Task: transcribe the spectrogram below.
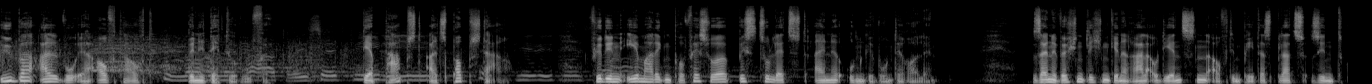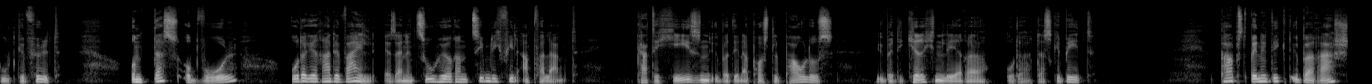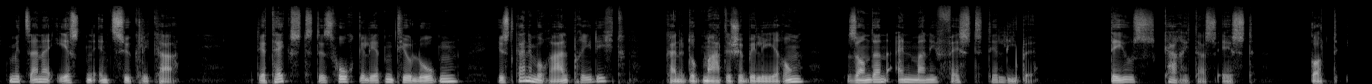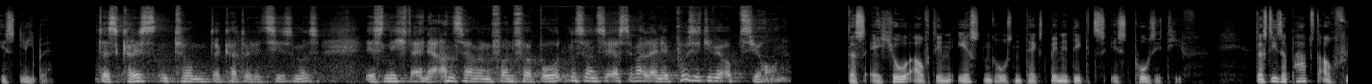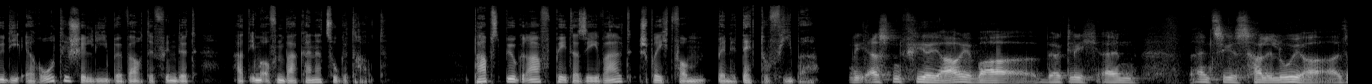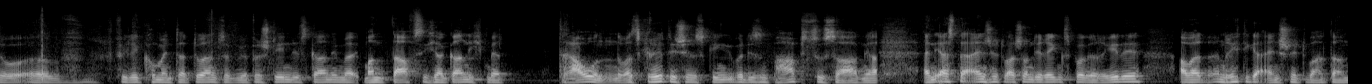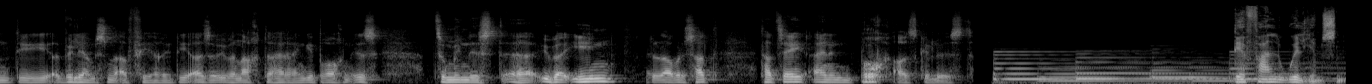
Überall, wo er auftaucht, Benedetto-Rufe. Der Papst als Popstar. Für den ehemaligen Professor bis zuletzt eine ungewohnte Rolle. Seine wöchentlichen Generalaudienzen auf dem Petersplatz sind gut gefüllt. Und das obwohl oder gerade weil er seinen Zuhörern ziemlich viel abverlangt. Katechesen über den Apostel Paulus, über die Kirchenlehrer oder das Gebet. Papst Benedikt überrascht mit seiner ersten Enzyklika. Der Text des hochgelehrten Theologen ist keine Moralpredigt, keine dogmatische Belehrung, sondern ein Manifest der Liebe. Deus caritas est, Gott ist Liebe. Das Christentum, der Katholizismus, ist nicht eine Ansammlung von Verboten, sondern zuerst einmal eine positive Option. Das Echo auf den ersten großen Text Benedikts ist positiv. Dass dieser Papst auch für die erotische Liebe Worte findet, hat ihm offenbar keiner zugetraut. Papstbiograf Peter Seewald spricht vom Benedetto-Fieber. Die ersten vier Jahre war wirklich ein einziges Halleluja. Also äh, viele Kommentatoren gesagt, wir verstehen das gar nicht mehr. Man darf sich ja gar nicht mehr trauen, was Kritisches gegenüber diesem Papst zu sagen. Ja. Ein erster Einschnitt war schon die Regensburger Rede, aber ein richtiger Einschnitt war dann die Williamson-Affäre, die also über Nacht da hereingebrochen ist, zumindest äh, über ihn. Aber das hat tatsächlich einen Bruch ausgelöst. Der Fall Williamson.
